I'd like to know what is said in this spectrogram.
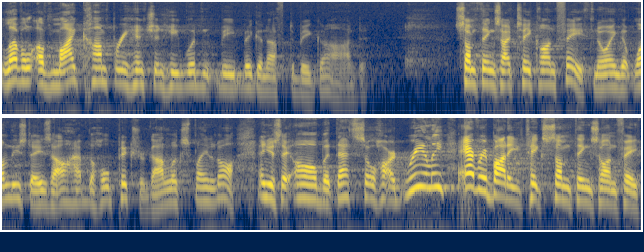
level of my comprehension, He wouldn't be big enough to be God. Some things I take on faith, knowing that one of these days I'll have the whole picture. God will explain it all. And you say, oh, but that's so hard. Really? Everybody takes some things on faith.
